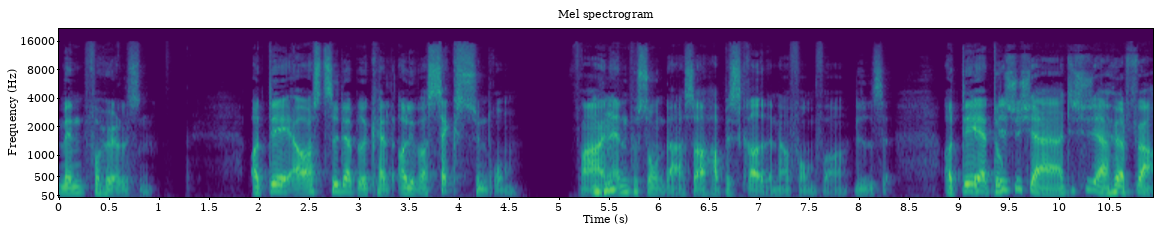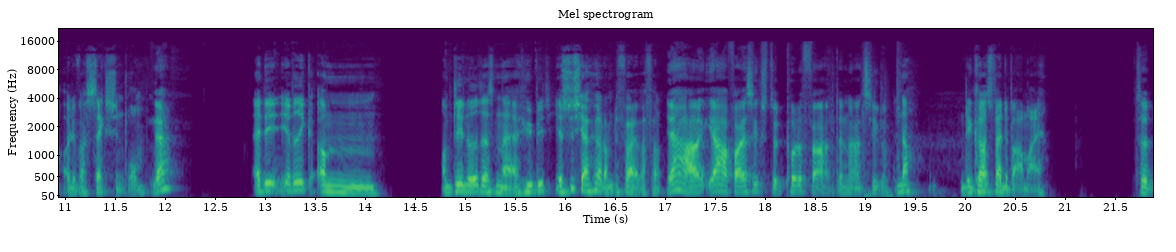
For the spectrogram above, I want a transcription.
men for hørelsen. Og det er også tidligere blevet kaldt Oliver Sacks-syndrom, fra mm-hmm. Mhm. en anden person, der så har beskrevet den her form for lidelse. Og det er... Det, Du... det, synes jeg, det synes jeg, jeg har hørt før, Oliver Sacks-syndrom. Ja, Er det, jeg ved ikke, om, om det er noget, der sådan er hyppigt. Jeg synes, jeg har hørt om det før i hvert fald. jeg har, jeg har faktisk ikke stødt på det før, den her artikel. Nå, det kan også være, det er bare mig. Så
